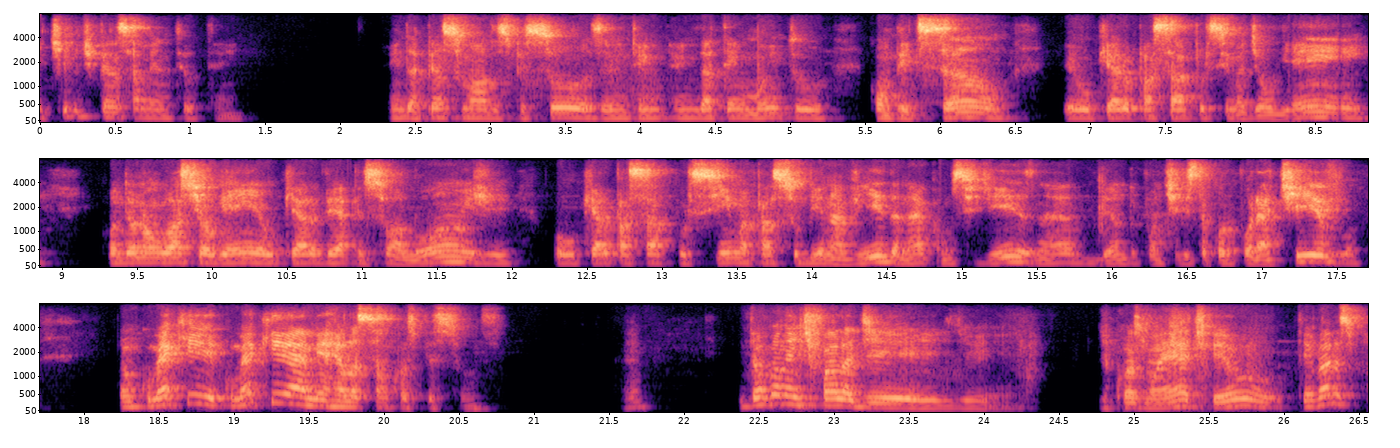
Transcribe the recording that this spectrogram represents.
Que tipo de pensamento eu tenho? Eu ainda penso mal das pessoas, eu, ainda tenho muito competição, eu quero passar por cima de alguém. Quando eu não gosto de alguém, eu quero ver a pessoa longe, ou quero passar por cima para subir na vida, né, como se diz, né, dentro do ponto de vista corporativo. Então, como é que como é que é a minha relação com as pessoas? Né? Então, quando a gente fala de, de de cosmoética, eu tem várias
